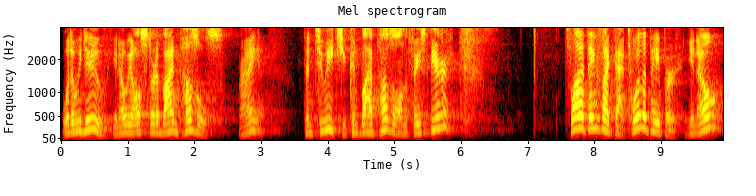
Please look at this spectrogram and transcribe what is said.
What did we do? You know, we all started buying puzzles, right? Then two weeks, you couldn't buy a puzzle on the face of the earth. It's a lot of things like that. Toilet paper, you know?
